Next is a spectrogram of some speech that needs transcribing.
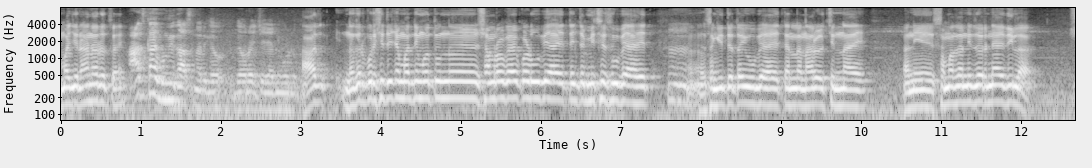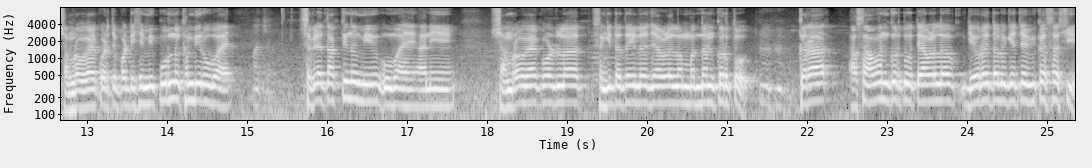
माझी राहणारच आहे. आज काय भूमिका असणार गेव गेवराईच्या या निवडणूक आज नगर परिषदेच्या माध्यमातून शामराव गायकवाड उभे आहेत त्यांच्या मिसेस उभ्या आहेत संगीताताई उभ्या आहेत त्यांना नारळ चिन्ह आहे. आणि समाजाने जर न्याय दिला शामराव गायकवाडच्या पाठीशी मी पूर्ण खंबीर उभा आहे. अच्छा. सगळ्या ताकदीनं मी उभा आहे आणि शामराव गायकवाडला संगीताताईला ज्या वेळेला मतदान करतो करा असं आवाहन करतो त्यावेळेला गेवराई तालुक्याच्या विकासाशी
